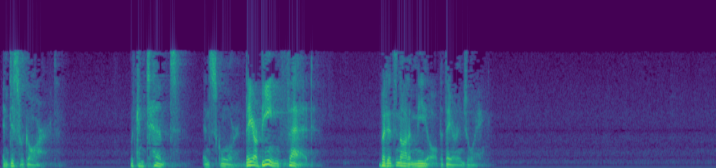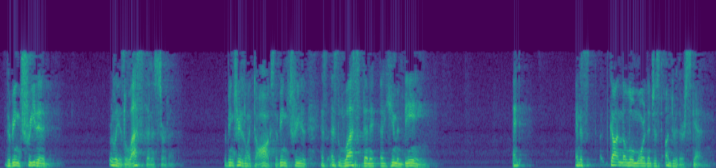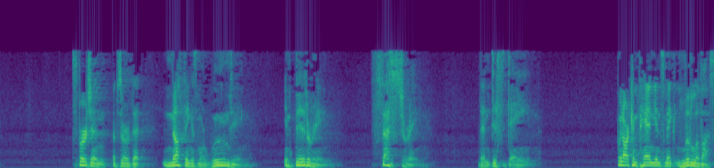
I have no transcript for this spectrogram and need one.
and disregard with contempt and scorn. They are being fed, but it's not a meal that they are enjoying. They're being treated really as less than a servant. They're being treated like dogs. They're being treated as, as less than a, a human being. And, and it's gotten a little more than just under their skin. Spurgeon observed that Nothing is more wounding, embittering, festering than disdain. When our companions make little of us,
